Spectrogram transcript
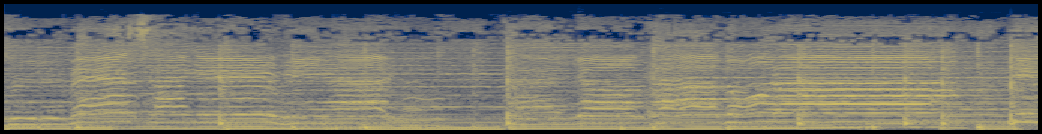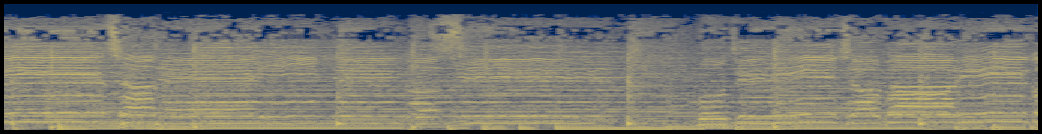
부름의 상을 위하여 달려가노라 이전에 있는 것을 모두 잊어버리고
